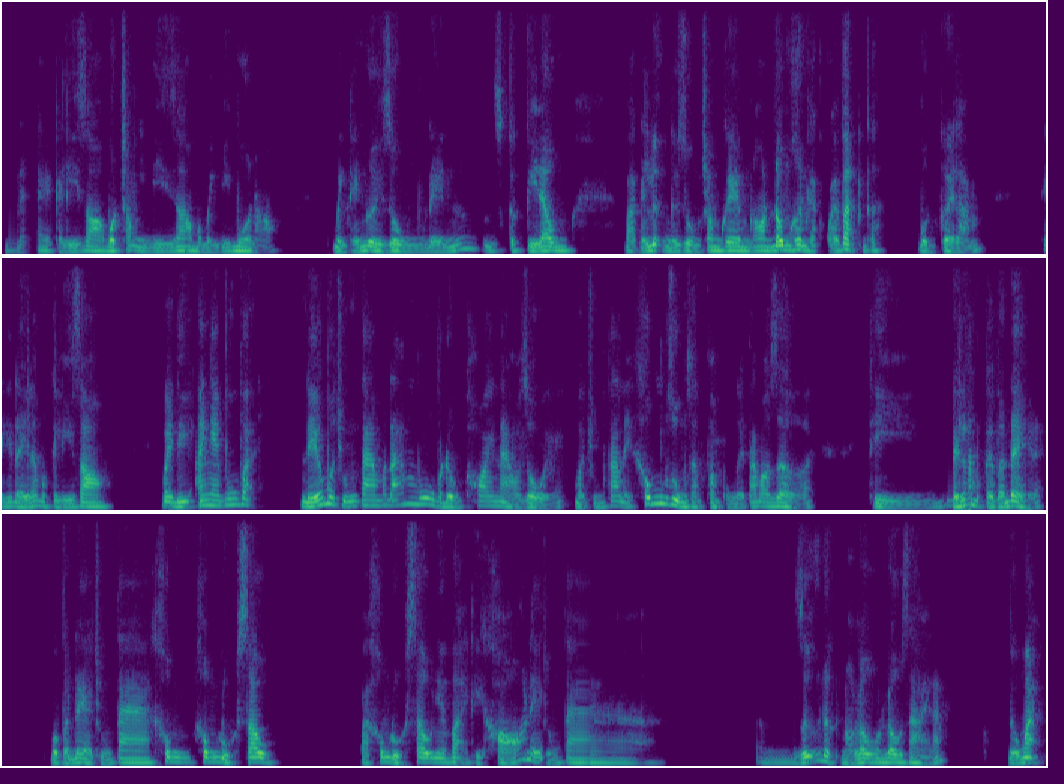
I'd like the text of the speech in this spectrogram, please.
Đấy là cái lý do một trong những lý do mà mình đi mua nó. Mình thấy người dùng đến cực kỳ đông và cái lượng người dùng trong game nó còn đông hơn cả quái vật cơ, buồn cười lắm. Thế thì đấy là một cái lý do. Vậy thì anh em cũng vậy, nếu mà chúng ta đã mua một đồng coin nào rồi ấy, mà chúng ta lại không dùng sản phẩm của người ta bao giờ ấy, thì đấy là một cái vấn đề đấy. Một vấn đề là chúng ta không không đủ sâu. Và không đủ sâu như vậy thì khó để chúng ta giữ được nó lâu lâu dài lắm, đúng không ạ?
